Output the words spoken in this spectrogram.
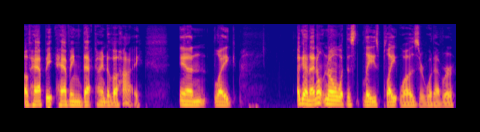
of happy having that kind of a high. And like again, I don't know what this lady's plight was or whatever.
